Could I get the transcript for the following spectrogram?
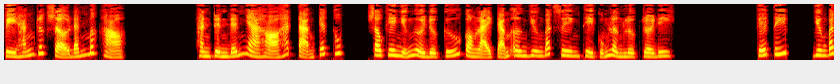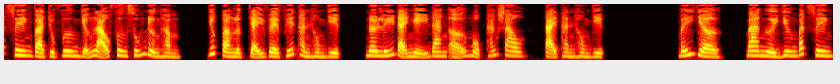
vì hắn rất sợ đánh mất họ. Hành trình đến nhà họ hách tạm kết thúc, sau khi những người được cứu còn lại cảm ơn Dương Bách Xuyên thì cũng lần lượt rời đi. Kế tiếp, Dương Bách Xuyên và Trục Vương dẫn Lão Phương xuống đường hầm, dốc toàn lực chạy về phía thành Hồng Diệp, nơi Lý Đại Nghị đang ở một tháng sau, tại thành Hồng Diệp. Bấy giờ, ba người Dương Bách Xuyên,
